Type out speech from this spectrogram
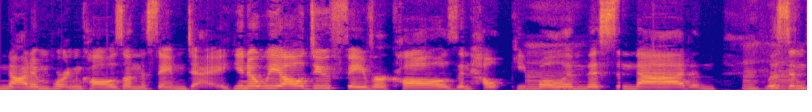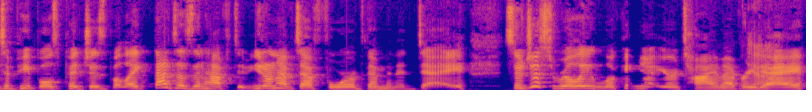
not important calls on the same day. You know, we all do favor calls and help people mm. and this and that and mm-hmm. listen to people's pitches, but like that doesn't have to, you don't have to have four of them in a day. So just really looking at your time every yeah. day.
